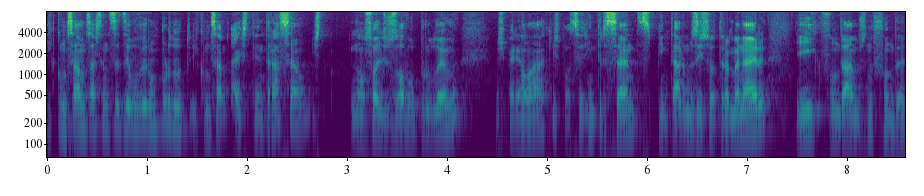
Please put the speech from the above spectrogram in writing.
e começámos às tantas a desenvolver um produto e começámos, ah, isto tem interação, isto não só lhes resolve o problema, mas esperem lá, que isto pode ser interessante se pintarmos isto de outra maneira. E aí que fundámos, no fundo,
